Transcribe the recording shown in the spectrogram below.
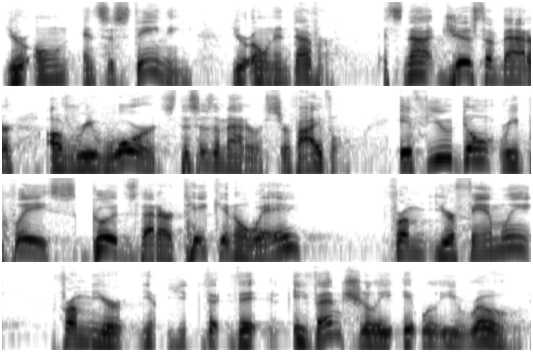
your own and sustaining your own endeavor. It's not just a matter of rewards. This is a matter of survival. If you don't replace goods that are taken away from your family from your, you know, you, the, the, eventually it will erode.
